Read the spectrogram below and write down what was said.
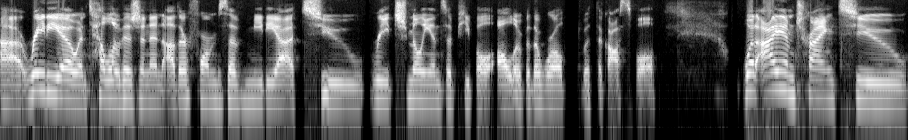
uh, radio and television and other forms of media to reach millions of people all over the world with the gospel. What I am trying to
